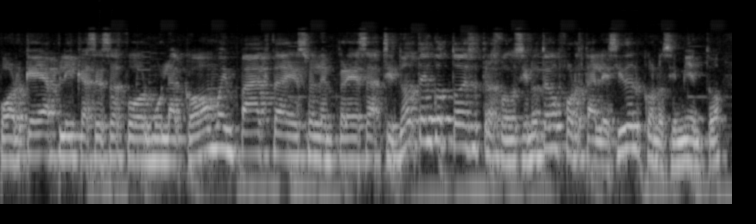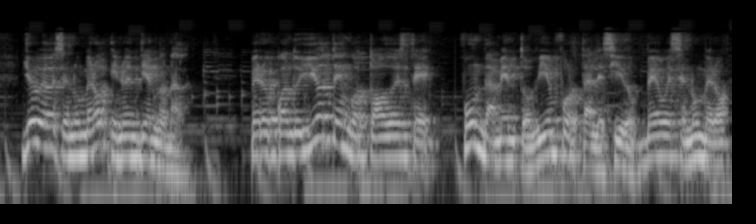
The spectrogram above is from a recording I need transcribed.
por qué aplicas esa fórmula, cómo impacta eso en la empresa. Si no tengo todo ese trasfondo, si no tengo fortalecido el conocimiento, yo veo ese número y no entiendo nada. Pero cuando yo tengo todo este fundamento bien fortalecido, veo ese número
